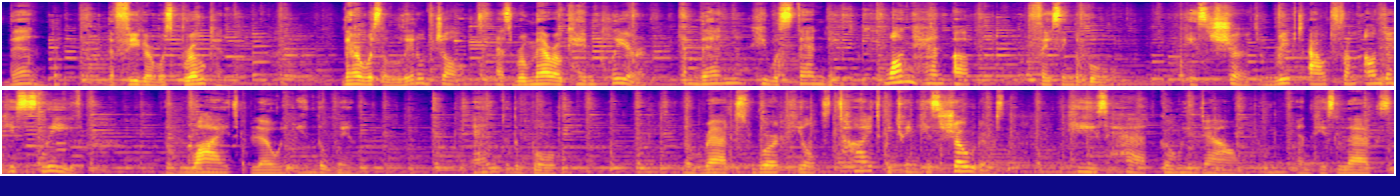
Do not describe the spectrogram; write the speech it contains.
Then the figure was broken. There was a little jolt as Romero came clear, and then he was standing, one hand up, facing the bull, his shirt ripped out from under his sleeve, the white blowing in the wind, and the bull, the red sword hilt tight between his shoulders, his head going down, and his legs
